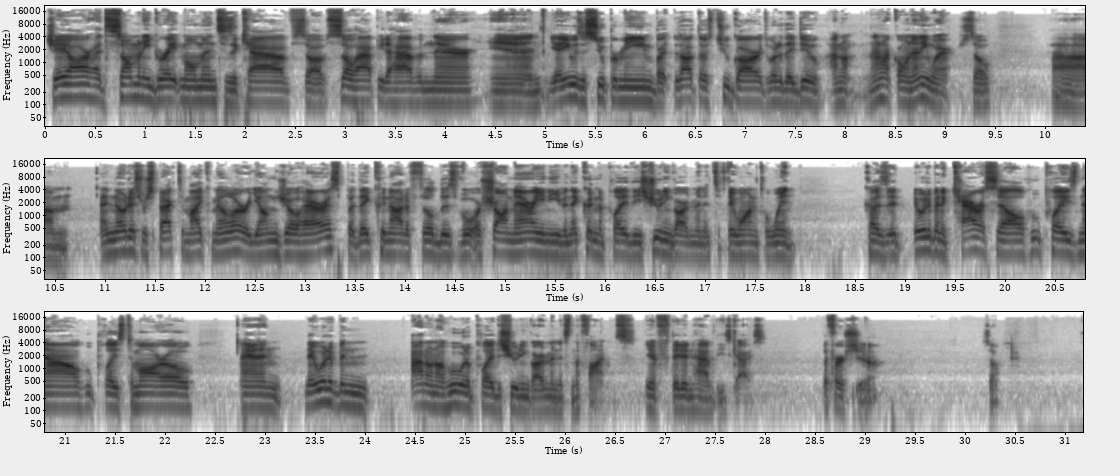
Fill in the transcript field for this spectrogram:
JR had so many great moments as a Cav, so I was so happy to have him there. And yeah, he was a super meme, but without those two guards, what do they do? I don't. They're not going anywhere. So, um, and no disrespect to Mike Miller or young Joe Harris, but they could not have filled this or Shawn Marion even. They couldn't have played these shooting guard minutes if they wanted to win, because it, it would have been a carousel. Who plays now? Who plays tomorrow? And they would have been. I don't know who would have played the shooting guard minutes in the finals if they didn't have these guys. The first year. Yeah. So,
